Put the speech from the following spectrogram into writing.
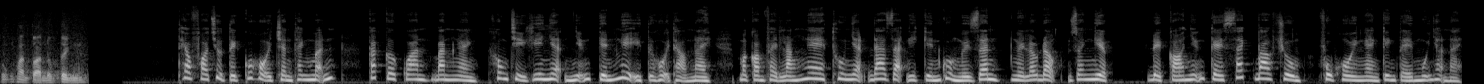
cũng hoàn toàn đồng tình. Theo Phó Chủ tịch Quốc hội Trần Thanh Mẫn, các cơ quan, ban ngành không chỉ ghi nhận những kiến nghị từ hội thảo này mà còn phải lắng nghe, thu nhận đa dạng ý kiến của người dân, người lao động, doanh nghiệp để có những kế sách bao trùm phục hồi ngành kinh tế mũi nhọn này.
